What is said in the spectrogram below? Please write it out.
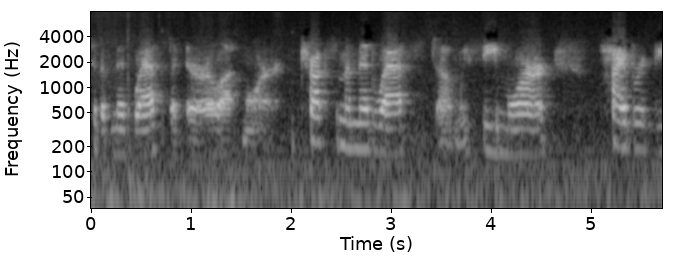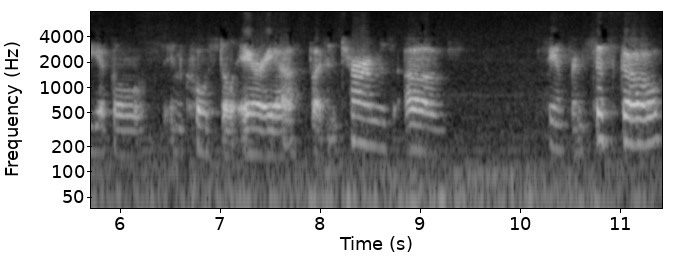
to the Midwest. Like there are a lot more trucks in the Midwest. Um, we see more hybrid vehicles in coastal area, but in terms of San Francisco,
